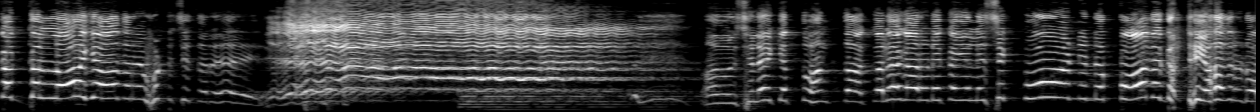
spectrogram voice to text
ಕಗ್ಗಲ್ಲಾಗಿ ಆದರೆ ಹುಟ್ಟಿಸಿದ್ದರೆ? ಅವರು ಶಿಲೆ ಕೆತ್ತು ಕಲೆಗಾರನ ಕೈಯಲ್ಲಿ ಸಿಕ್ಕು ನಿನ್ನ ಪಾದ ಗಟ್ಟಿಯಾದ್ರೂ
